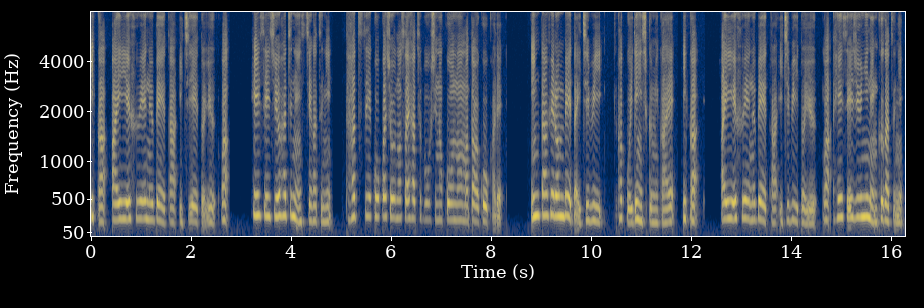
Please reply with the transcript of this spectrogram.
以下 IFN ベータ 1A というは、平成18年7月に多発性硬化症の再発防止の効能または効果で、インターフェロンベータ 1B、括弧遺伝子組み換え、以下 IFN ベータ 1B というは、平成12年9月に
